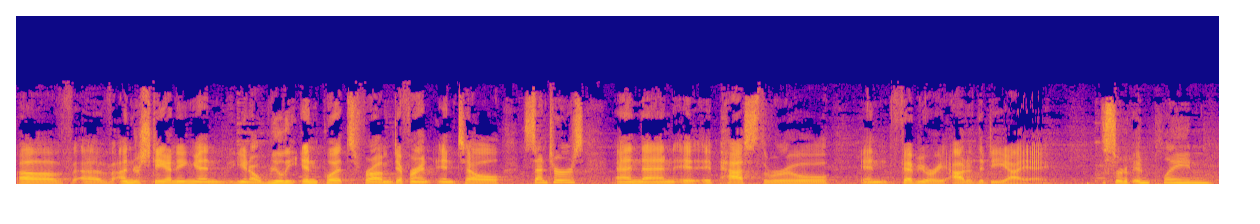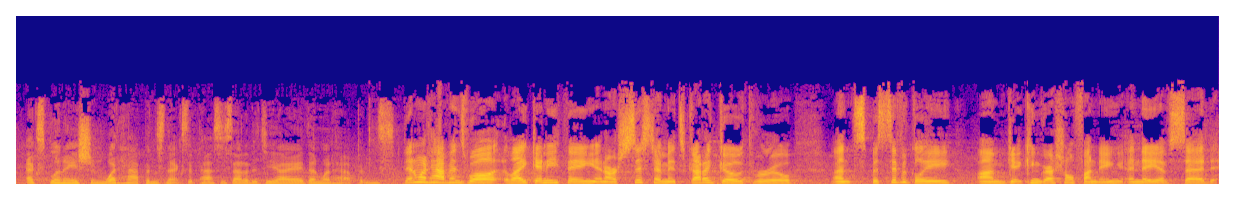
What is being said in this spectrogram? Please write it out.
of, of understanding and you know really inputs from different intel centers, and then it, it passed through in February out of the DIA sort of in plain explanation, what happens next? It passes out of the DIA, then what happens? Then what happens? Well, like anything in our system, it's got to go through and specifically um, get congressional funding, and they have said,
